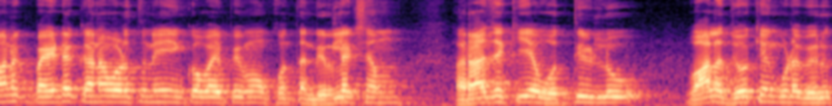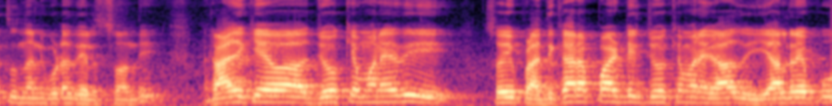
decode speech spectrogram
మనకు బయటకు కనబడుతున్నాయి ఇంకోవైపు ఏమో కొంత నిర్లక్ష్యం రాజకీయ ఒత్తిళ్ళు వాళ్ళ జోక్యం కూడా పెరుగుతుందని కూడా తెలుస్తోంది. రాజకీయ జోక్యం అనేది సో ఇప్పుడు అధికార పార్టీ జోక్యం అనే కాదు ఇవాళ రేపు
